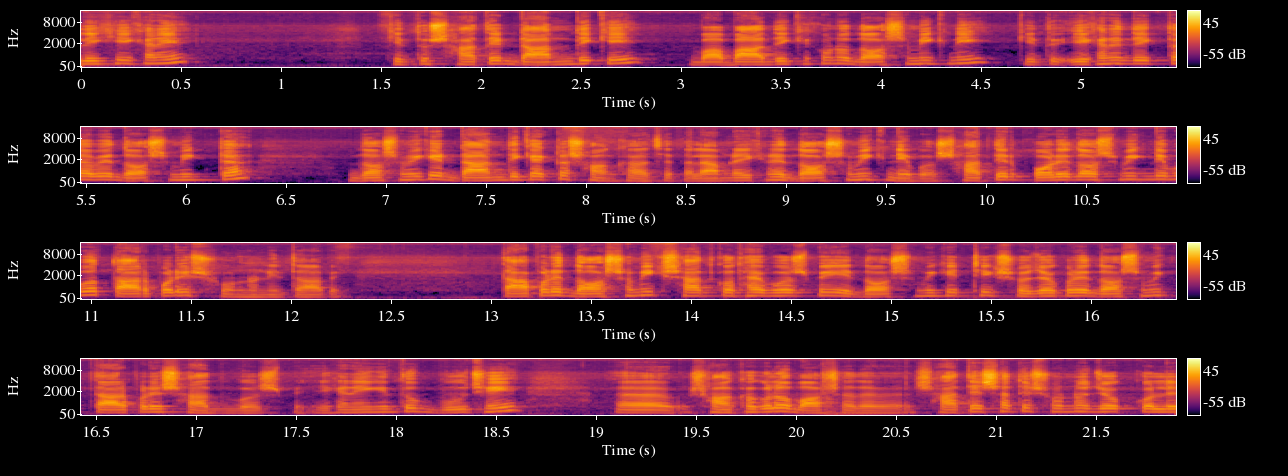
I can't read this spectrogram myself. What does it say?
লিখি এখানে। কিন্তু সাতের ডান দিকে বা বাঁ দিকে কোনো দশমিক নেই, কিন্তু এখানে দেখতে হবে দশমিকটা। দশমিকের ডান দিকে একটা সংখ্যা আছে, তাহলে আমরা এখানে দশমিক নেব। সাতের পরে দশমিক নেব, তারপরে শূন্য নিতে হবে। তারপরে দশমিক সাত কোথায় বসবে? এই দশমিকের ঠিক সোজা করে দশমিক, তারপরে সাত বসবে। এখানে কিন্তু বুঝে সংখ্যাগুলো বসাতে হবে। সাতের সাথে শূন্য যোগ করলে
